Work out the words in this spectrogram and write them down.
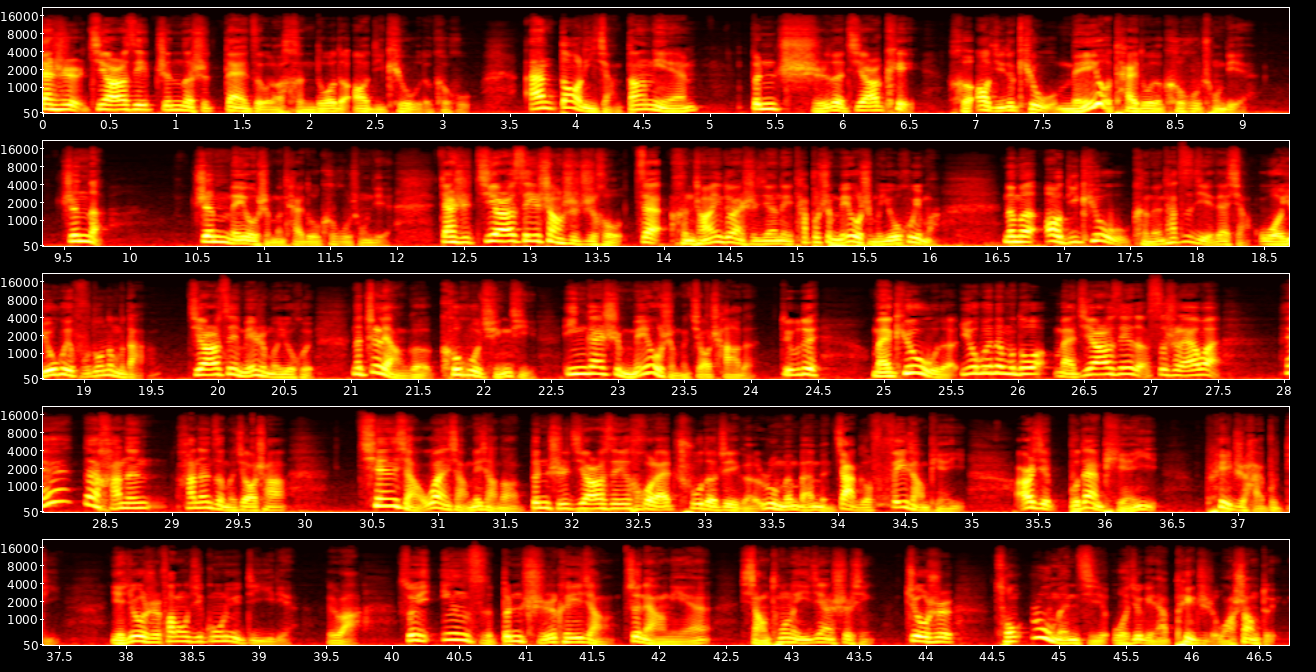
但是 G R C 真的是带走了很多的奥迪 Q 五的客户。按道理讲，当年奔驰的 G R K 和奥迪的 Q 五没有太多的客户重叠，真的，真没有什么太多客户重叠。但是 G R C 上市之后，在很长一段时间内，它不是没有什么优惠嘛？那么奥迪 Q 五可能他自己也在想，我优惠幅度那么大，G R C 没什么优惠，那这两个客户群体应该是没有什么交叉的，对不对？买 Q 五的优惠那么多，买 G R C 的四十来万。哎，那还能还能怎么交叉？千想万想没想到，奔驰 G L C 后来出的这个入门版本价格非常便宜，而且不但便宜，配置还不低，也就是发动机功率低一点，对吧？所以因此，奔驰可以讲这两年想通了一件事情，就是从入门级我就给它配置往上怼，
